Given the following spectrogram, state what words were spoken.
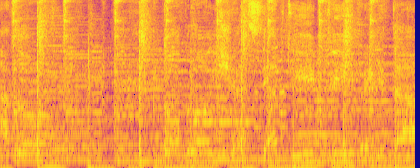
Свято, добро і щастя в дім твій приліта.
